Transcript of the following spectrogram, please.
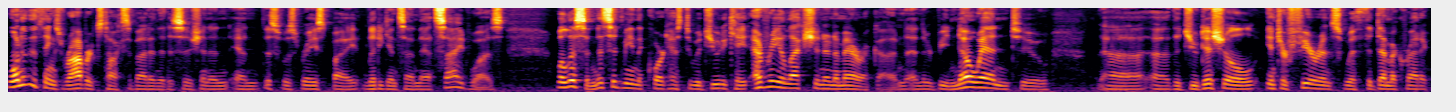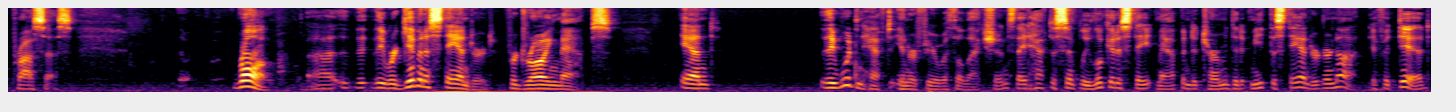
one of the things Roberts talks about in the decision, and, and this was raised by litigants on that side, was, well, listen, this would mean the court has to adjudicate every election in America, and, and there'd be no end to uh, uh, the judicial interference with the democratic process. Wrong. Uh, th- they were given a standard for drawing maps, and they wouldn't have to interfere with elections. They'd have to simply look at a state map and determine did it meet the standard or not. If it did,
